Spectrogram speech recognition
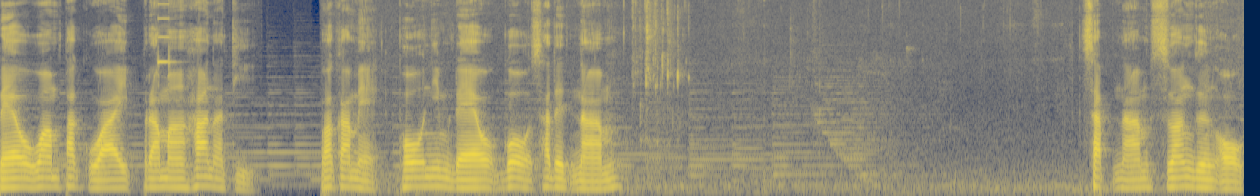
แล้ววางพักไว้ประมาณ5นาทีวาคาเม พนิ่มแล้วก็เสด็จน้ำซับน้ำส่วนเกินออก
